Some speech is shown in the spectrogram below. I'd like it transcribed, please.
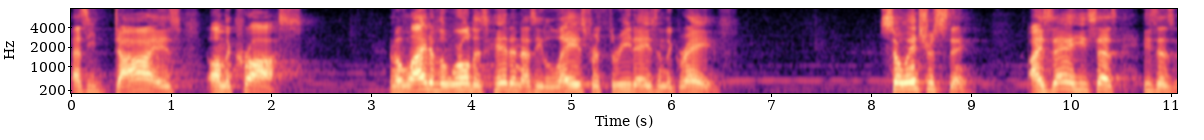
as he dies on the cross. And the light of the world is hidden as he lays for three days in the grave. So interesting. Isaiah, he says, he says,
